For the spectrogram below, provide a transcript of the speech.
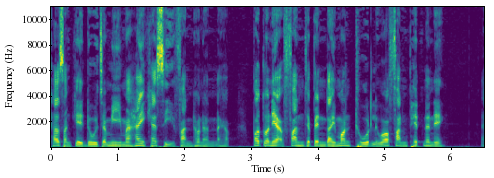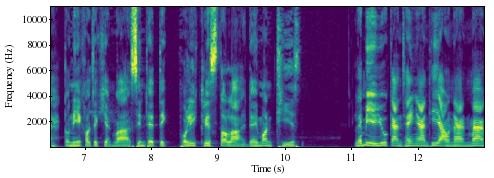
ถ้าสังเกตดูจะมีมาให้แค่ 4 ฟันเท่านั้นนะครับ เพราะตัวเนี้ยฟันจะเป็น Diamond Tooth หรือว่าฟันเพชรนั่นเองอะตรงนี้เขาจะเขียนว่า Synthetic Polycrystalline Diamond Teeth และมีอายุการใช้งานที่ยาวนานมาก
